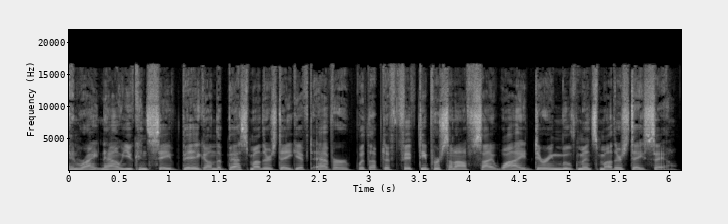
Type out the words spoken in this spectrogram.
And right now, you can save big on the best Mother's Day gift ever with up to 50% off site wide during Movement's Mother's Day sale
